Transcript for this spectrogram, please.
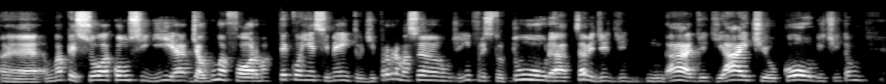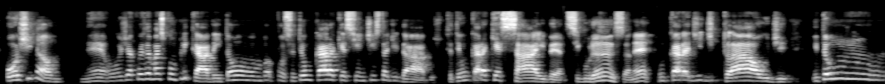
é, uma pessoa conseguia, de alguma forma, ter conhecimento de programação, de infraestrutura, sabe, de, de, ah, de, de IT, o COBIT. Então, hoje não. Né? Hoje a coisa é mais complicada. Então, pô, você tem um cara que é cientista de dados, você tem um cara que é cyber, segurança, né? um cara de, de cloud, então,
